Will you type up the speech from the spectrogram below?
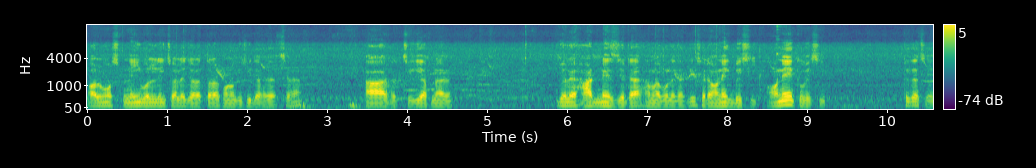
অলমোস্ট নেই বললেই চলে, জলের তলার কোনো কিছুই দেখা যাচ্ছে না। আর হচ্ছে কি আপনার জলের হার্ডনেস যেটা আমরা বলে থাকি, সেটা অনেক বেশি অনেক বেশি। ঠিক আছে?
